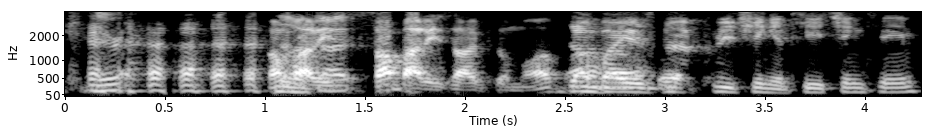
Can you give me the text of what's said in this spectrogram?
somebody, Look, somebody typed them up. Done by his preaching and teaching team,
